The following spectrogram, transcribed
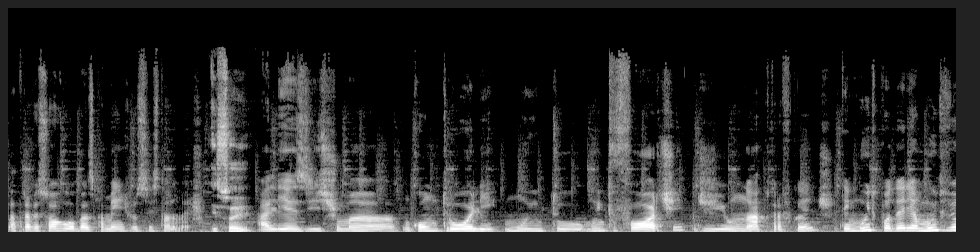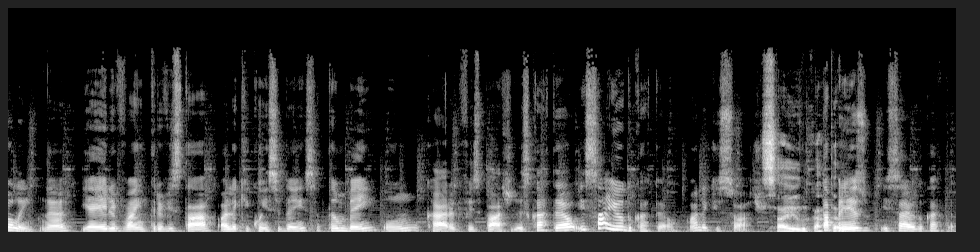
atravessou a rua, basicamente, você está no México. Isso aí. Ali existe uma, um controle muito muito forte de um narcotraficante. Tem muito poder e é muito violento, né? E aí ele vai entrevistar, olha que coincidência, também um cara que fez parte desse cartel e saiu do cartel. Olha que sorte. Saiu do Tá cartel. preso e saiu do cartel.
